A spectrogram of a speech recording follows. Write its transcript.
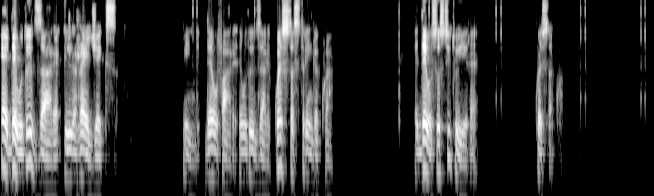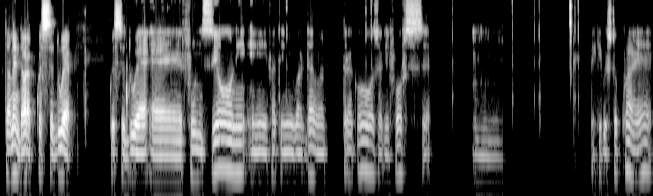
e devo utilizzare il regex. Quindi devo fare devo utilizzare questa stringa qua. E devo sostituire questa qua. Naturalmente ora queste due queste due eh, funzioni eh, fatemi guardare un'altra cosa che forse mm, perché questo qua è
